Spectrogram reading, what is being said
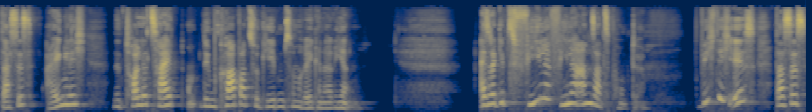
das ist eigentlich eine tolle Zeit, um dem Körper zu geben zum Regenerieren. Also da gibt's viele, viele Ansatzpunkte. Wichtig ist, dass es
